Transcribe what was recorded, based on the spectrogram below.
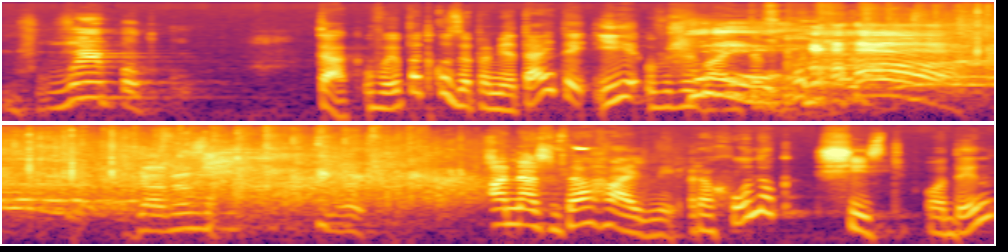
В випадку. Так, випадку запам'ятайте і вживайте. Фу! Ха-ха! Я не знаю. А наш загальний рахунок 6-1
